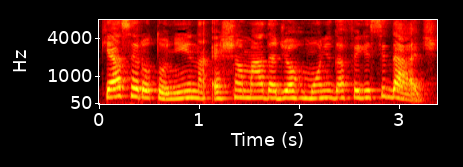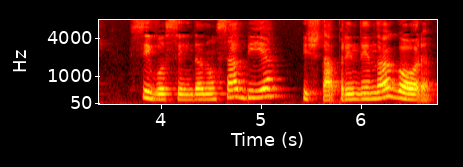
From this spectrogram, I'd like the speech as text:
que a serotonina é chamada de hormônio da felicidade. Se você ainda não sabia, está aprendendo agora.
